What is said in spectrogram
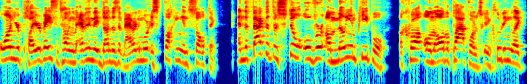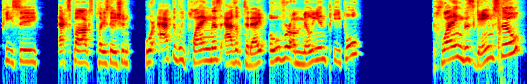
on your player base and telling them everything they've done doesn't matter anymore is fucking insulting. And the fact that there's still over a million people across on all the platforms, including like PC, Xbox, PlayStation, who are actively playing this as of today, over a million people playing this game still.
